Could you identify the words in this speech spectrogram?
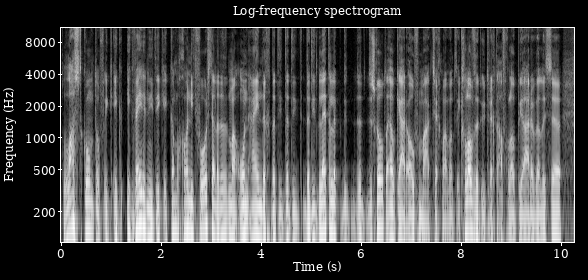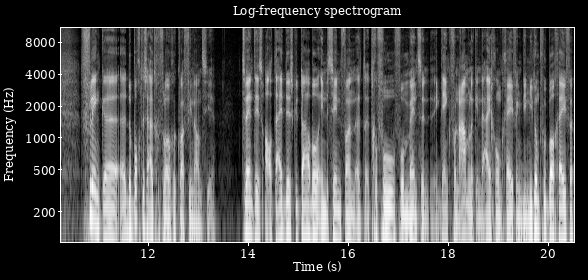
last komt. Of ik, ik, ik weet het niet. Ik, ik kan me gewoon niet voorstellen dat het maar oneindig, dat hij, dat hij, dat letterlijk de, de, schuld elk jaar overmaakt, zeg maar. Want ik geloof dat Utrecht de afgelopen jaren wel eens eh, flink eh, de bocht is uitgevlogen qua financiën. Twente is altijd discutabel in de zin van het, het gevoel voor mensen, ik denk voornamelijk in de eigen omgeving, die niet om voetbal geven.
